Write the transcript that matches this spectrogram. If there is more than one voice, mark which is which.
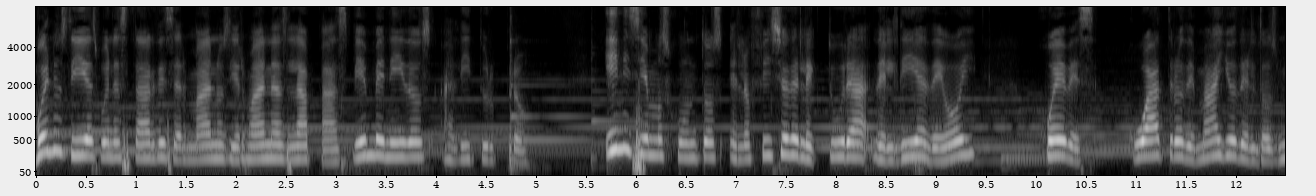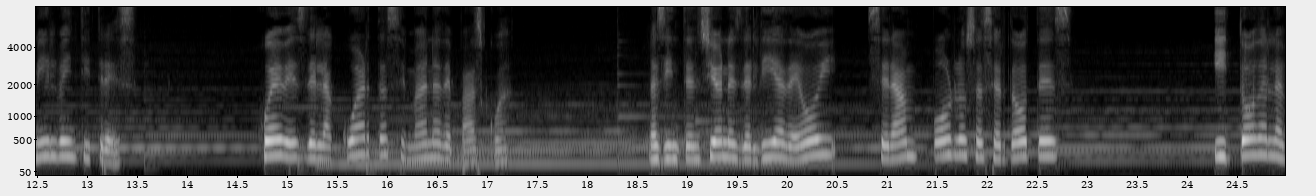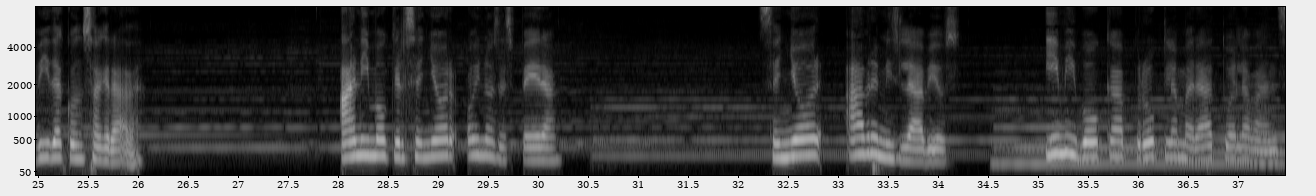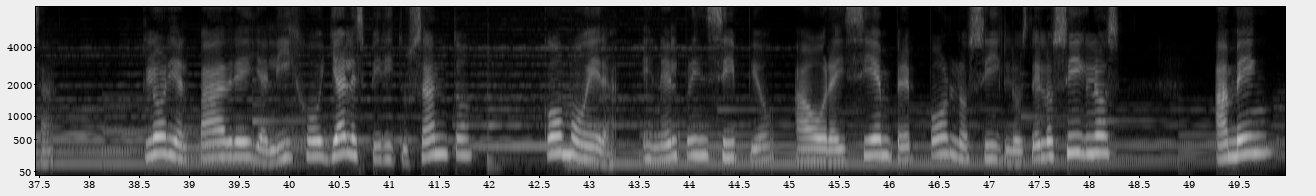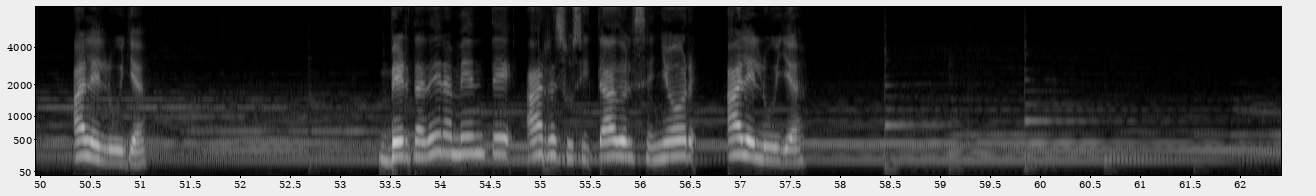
Speaker 1: Buenos días, buenas tardes, hermanos y hermanas La Paz. Bienvenidos a Litur Pro. Iniciemos juntos el oficio de lectura del día de hoy, jueves 4 de mayo del 2023, jueves de la cuarta semana de Pascua. Las intenciones del día de hoy serán por los sacerdotes y toda la vida consagrada. Ánimo que el Señor hoy nos espera. Señor, abre mis labios, y mi boca proclamará tu alabanza. Gloria al Padre y al Hijo y al Espíritu Santo, como era en el principio, ahora y siempre, por los siglos de los siglos. Amén. Aleluya. Verdaderamente ha resucitado el Señor. Aleluya.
